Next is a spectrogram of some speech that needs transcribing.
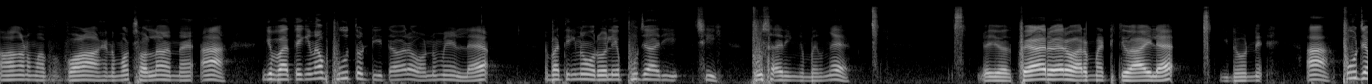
வாங்க நம்ம இப்போ போகலாம் என்னமோ சொல்ல வந்தேன். ஆ இங்கே பார்த்தீங்கன்னா பூத்தொட்டியை தவிர ஒன்றுமே இல்லை. பார்த்தீங்கன்னா ஒரு வழியாக பூஜாரி சி பூசாரிங்க பாருங்க. ஐயோ பேர் வேறு வரமாட்டிக்கு வாயில். இது ஒன்று ஆ பூஜை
